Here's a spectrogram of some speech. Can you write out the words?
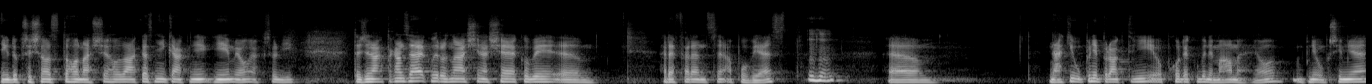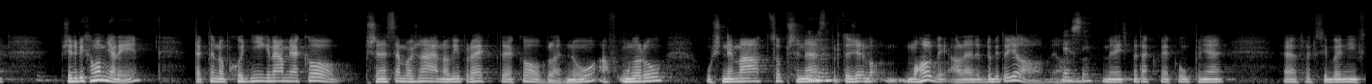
někdo přišel z toho našeho zákazníka k ním, jo, jak se lidi. Takže takhle se jako roznáší naše jakoby, eh, reference a pověst. Mm-hmm. Eh, nějaký úplně proaktivní obchod jakoby nemáme, jo? úplně upřímně. Protože kdybychom ho měli, tak ten obchodník nám jako přinese možná nový projekt jako v lednu a v únoru už nemá co přinést, mm-hmm. protože mohl by, ale kdo by to dělal? Jo? Jasně. My nejsme tak jako úplně eh, flexibilní v,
